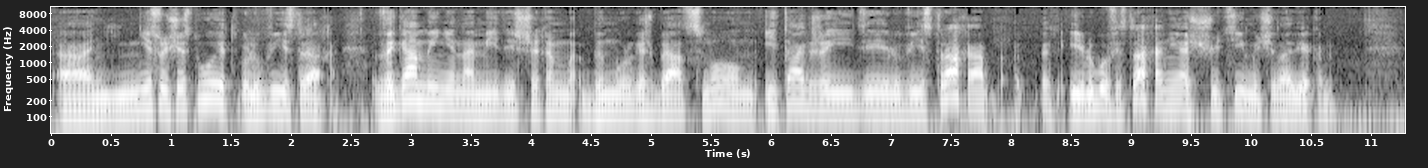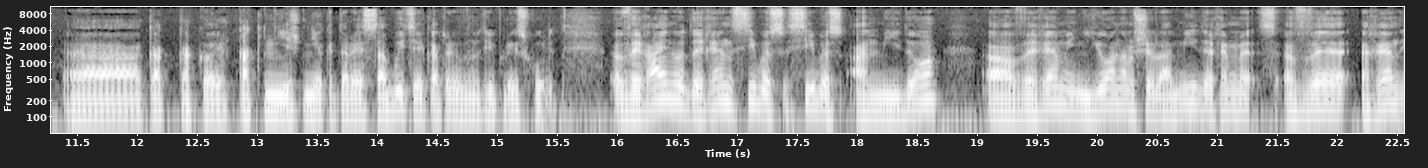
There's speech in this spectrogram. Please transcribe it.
э, не существует любви и страха. Вегамини на мидишехем бемургаш и также идея любви и страха, и любовь и страх, они ощутимы человеком, Э, как, как, как не, некоторое событие, которое внутри происходит. Вегайну деген сибас сибас амидо, э, вегем иньоном шеламидо, веген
